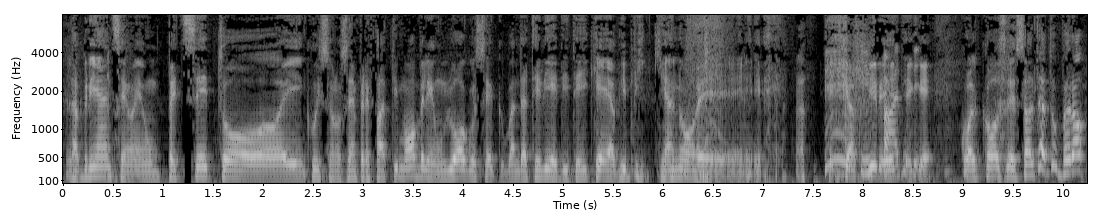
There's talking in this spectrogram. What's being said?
La Brianza è un pezzetto in cui sono sempre fatti mobili, è un luogo se andate lì e dite Ikea vi picchiano e, e capirete Infatti. che qualcosa è saltato, però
